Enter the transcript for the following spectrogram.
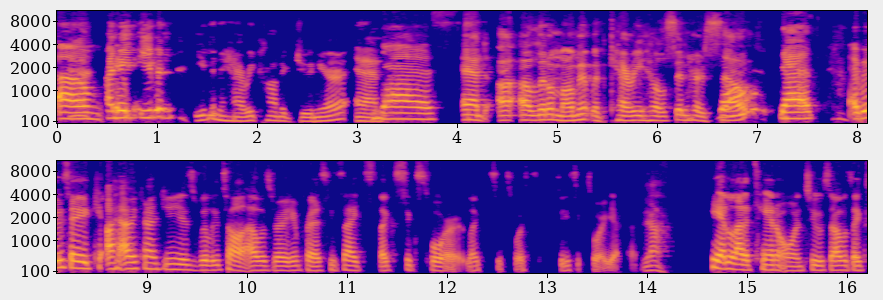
Um, I mean, even even Harry Connick Jr. and yes and a, a, little moment with Keri Hilson herself. Yes, I've been saying Harry Connick Jr. is really tall. I was very impressed. He's like like six four, like six four, six four. Yeah. Yeah he had a lot of tanner on too. So I was like,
